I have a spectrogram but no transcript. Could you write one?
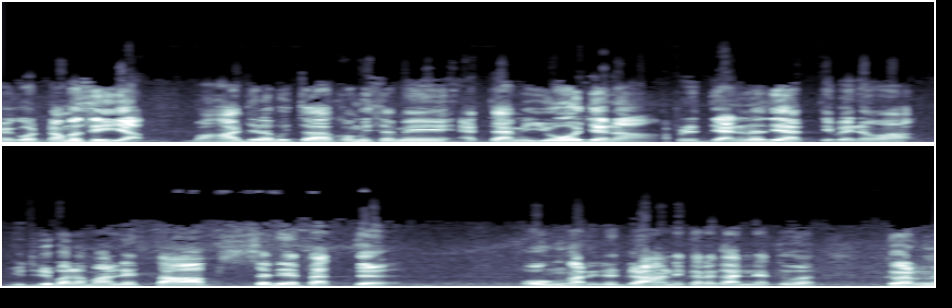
මෙගොඩ් 900ක් මහජන පුතා කොමිසමේ ඇතැම් යෝජනා අපිට දැනෙන දෙයක් තිබෙනවා විදුලි බල මණ්ඩලයේ තාක්ෂණීය පැත්ත. ඔවුන් හරියට ග්‍රහණය කරගන්න නැතුව කරන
